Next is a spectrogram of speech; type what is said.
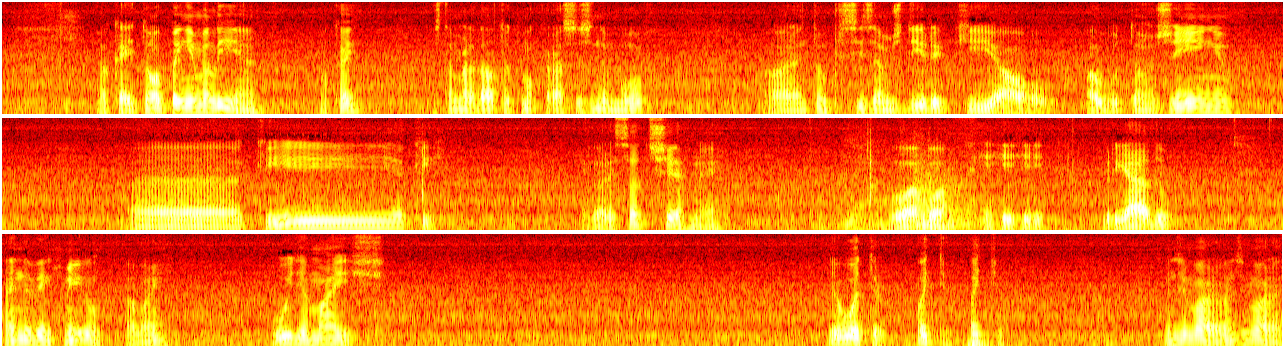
ok, então apanha-me ali, hein? ok? Esta merda alta tomou caraças ainda morro. Ora, então precisamos de ir aqui ao, ao botãozinho. Uh, aqui aqui. Agora é só descer, né? Boa, boa. Obrigado. Ainda vem comigo? Tá bem. Olha mais. O outro. Outro, outro. Vamos embora, vamos embora.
